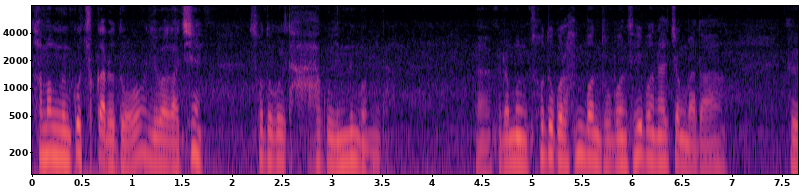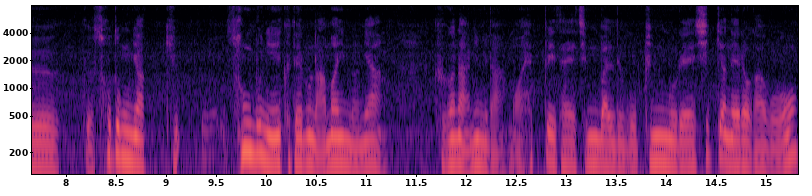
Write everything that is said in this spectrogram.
사 먹는 고춧가루도 이와 같이 소독을 다 하고 있는 겁니다. 어, 그러면 소독을 한 번, 두 번, 세 번 할 적마다 그, 그 소독약 기- 성분이 그대로 남아 있느냐? 그건 아닙니다. 뭐 햇빛에 증발되고 빗물에 씻겨 내려가고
